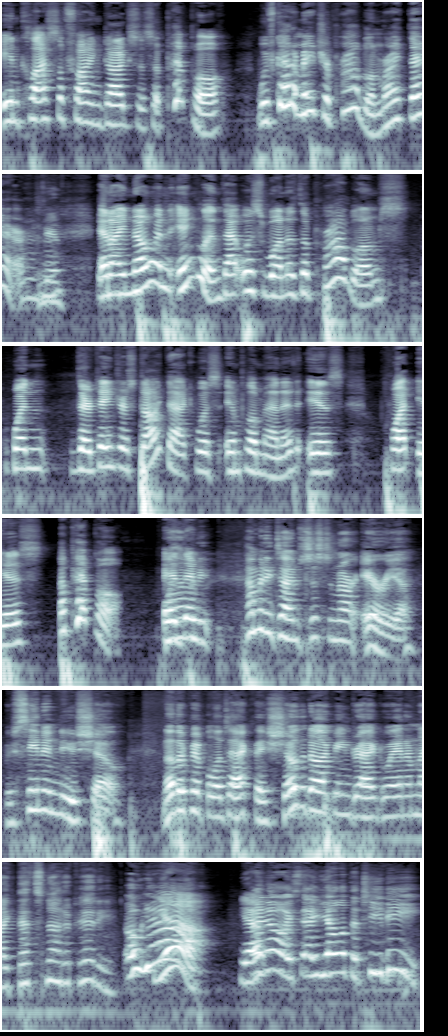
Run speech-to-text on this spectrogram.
in classifying dogs as a pit bull, we've got a major problem right there. Mm-hmm. Yeah. And I know in England that was one of the problems when their Dangerous Dog Act was implemented is what is a pit bull? Well, And how, they- many, how many times just in our area we've seen a news show another pit bull attack? They show the dog being dragged away, and I'm like, that's not a pity. Oh yeah. Yeah. yeah. I know. I say I yell at the TV.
